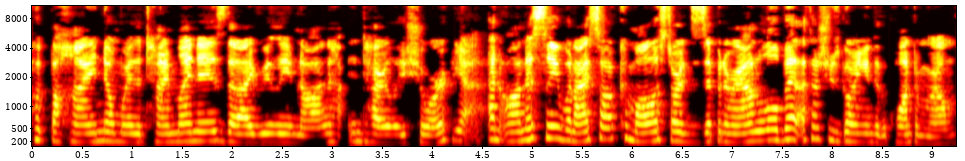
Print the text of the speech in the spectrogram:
put behind on where the timeline is that I really am not entirely sure. Yeah. And honestly, when I saw Kamala start zipping around a little bit, I thought she was going into the quantum realm.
